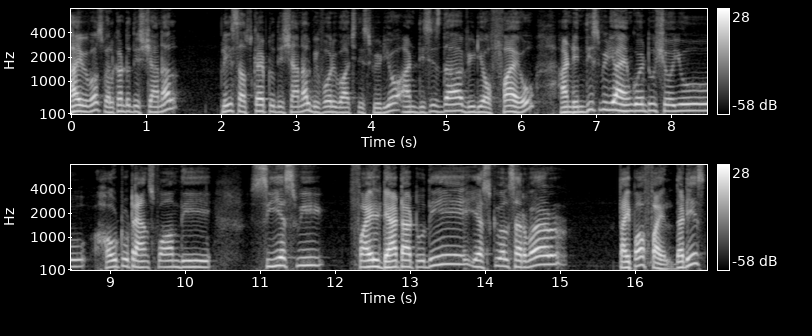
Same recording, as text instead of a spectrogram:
Hi viewers, welcome to this channel. Please subscribe to this channel before you watch this video. And this is the video 5 and in this video I am going to show you how to transform the CSV file data to the SQL server type of file. That is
